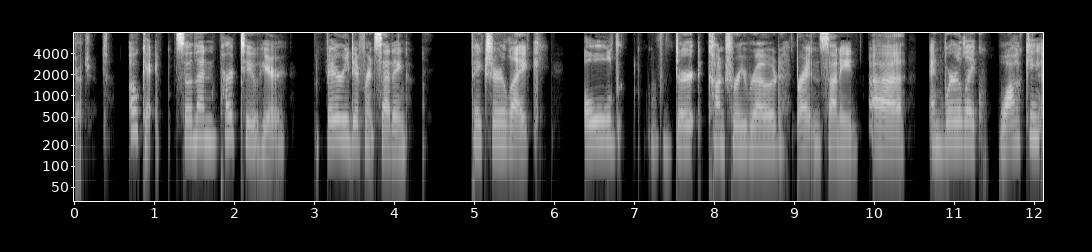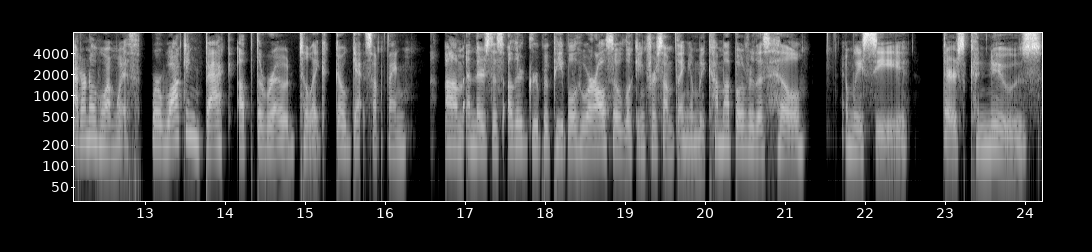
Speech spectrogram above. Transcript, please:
Gotcha. Okay. So then part 2 here. Very different setting. Picture like old dirt country road, bright and sunny. Uh and we're like walking, I don't know who I'm with. We're walking back up the road to like go get something. Um and there's this other group of people who are also looking for something and we come up over this hill and we see there's canoes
